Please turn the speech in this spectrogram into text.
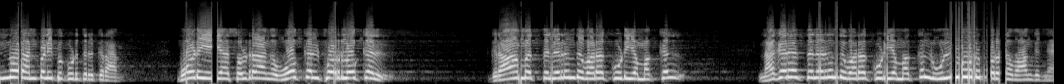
இன்னொரு அன்பளிப்பு கொடுத்திருக்கிறாங்க. மோடி ஐயா சொல்றாங்க ஓக்கல் ஃபார் லோக்கல் கிராமத்திலிருந்து வரக்கூடிய மக்கள் நகரத்திலிருந்து வரக்கூடிய மக்கள் உள்ளூர் பொருளை வாங்குங்க.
